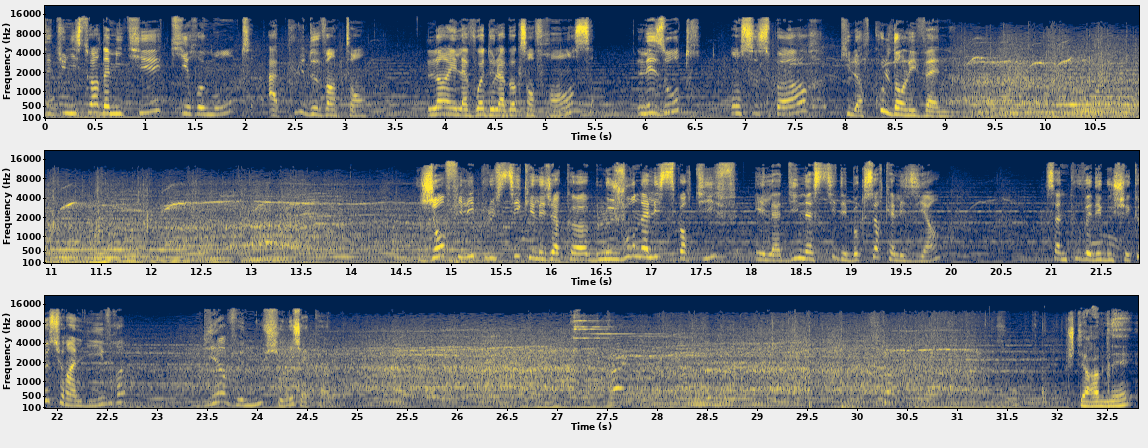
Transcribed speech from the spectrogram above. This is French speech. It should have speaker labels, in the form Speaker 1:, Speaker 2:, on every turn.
Speaker 1: C'est une histoire d'amitié qui remonte à plus de 20 ans. L'un est la voix de la boxe en France, les autres ont ce sport qui leur coule dans les veines. Jean-Philippe Lustig et les Jacob, le journaliste sportif et la dynastie des boxeurs calaisiens. Ça ne pouvait déboucher que sur un livre. Bienvenue chez les Jacob.
Speaker 2: Je t'ai ramené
